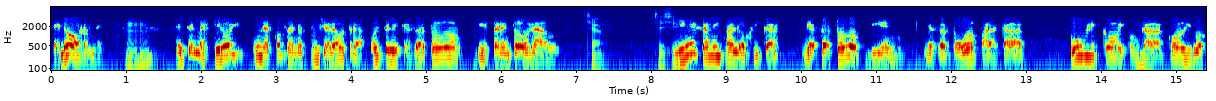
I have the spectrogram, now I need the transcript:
enorme. El tema es que hoy una cosa no excluye a la otra. Hoy tenés que hacer todo y estar en todos lados. Y en esa misma lógica de hacer todo bien y hacer todo para cada público y con cada código.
